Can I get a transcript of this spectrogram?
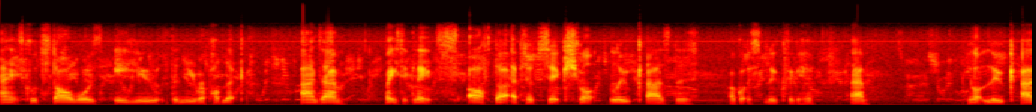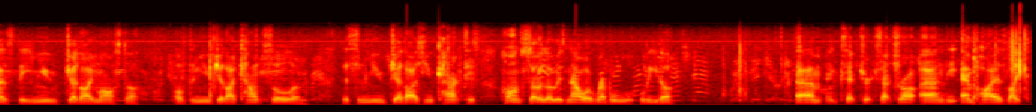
and it's called Star Wars EU The New Republic. And um, basically it's after episode 6 you got Luke as the I've got this Luke figure here um, you got Luke as the new Jedi Master of the new Jedi Council and there's some new Jedi's new characters. Han Solo is now a rebel leader um, etc etc and the empire is like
